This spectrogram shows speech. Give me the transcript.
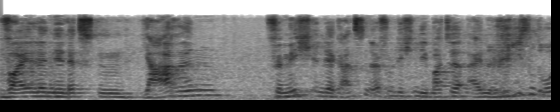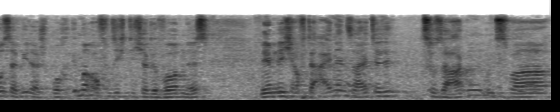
weil in den letzten Jahren für mich in der ganzen öffentlichen Debatte ein riesengroßer Widerspruch immer offensichtlicher geworden ist. Nämlich auf der einen Seite zu sagen, und zwar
